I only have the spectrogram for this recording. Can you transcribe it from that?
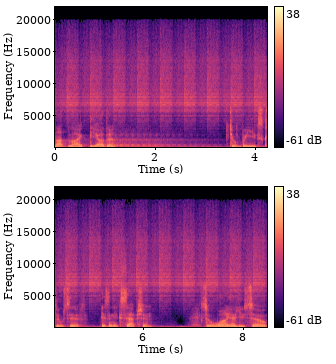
not like the other. To be exclusive is an exception. So why are you so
